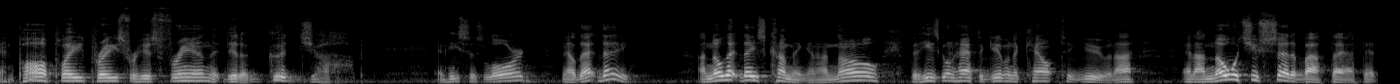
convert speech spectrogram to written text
And Paul prays for his friend that did a good job. And he says, Lord, now that day, I know that day's coming, and I know that he's going to have to give an account to you. And I, and I know what you said about that, that,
